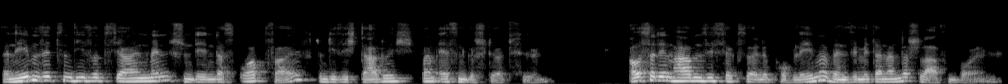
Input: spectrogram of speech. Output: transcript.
Daneben sitzen die sozialen Menschen, denen das Ohr pfeift und die sich dadurch beim Essen gestört fühlen. Außerdem haben sie sexuelle Probleme, wenn sie miteinander schlafen wollen.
